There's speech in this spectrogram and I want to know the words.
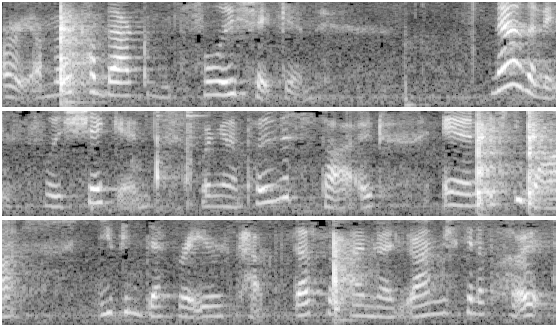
Alright, I'm gonna come back when it's fully shaken. Now that it's fully shaken, we're gonna put it aside, and if you want, you can decorate your cup. That's what I'm gonna do. I'm just gonna put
